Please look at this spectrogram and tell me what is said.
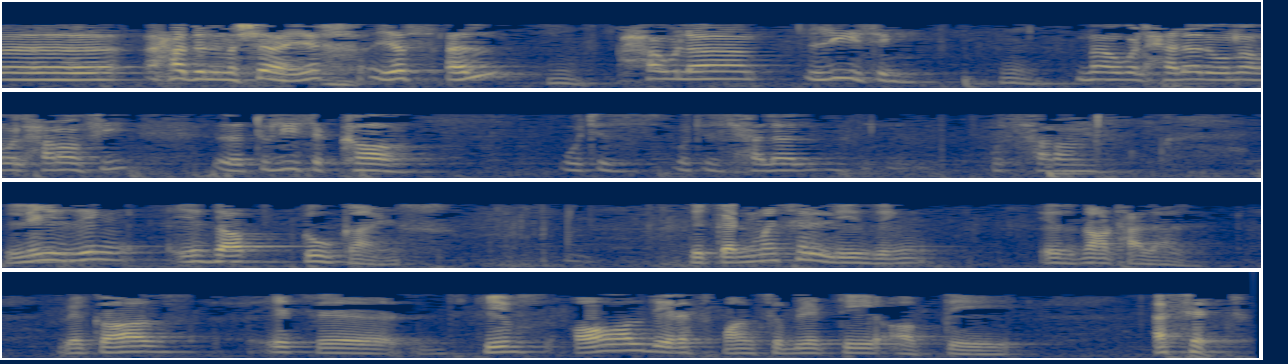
آه، أحد المشايخ يسأل حول leasing Hmm. ما هو الحلال وما هو الحرام في uh, to lease a car which is what is halal what's haram Leasing is of two kinds. The conventional leasing is not halal because it uh, gives all the responsibility of the asset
